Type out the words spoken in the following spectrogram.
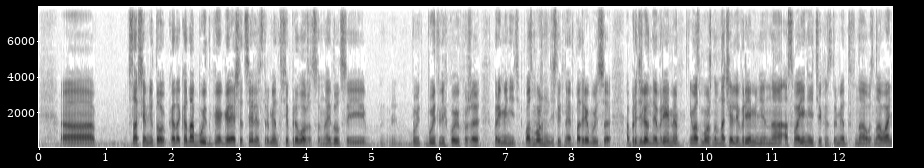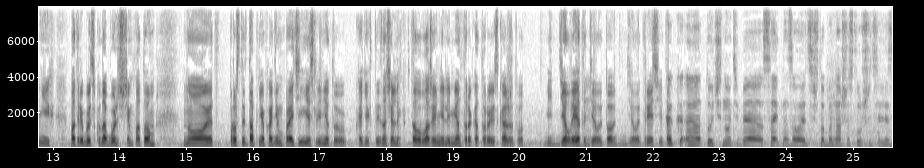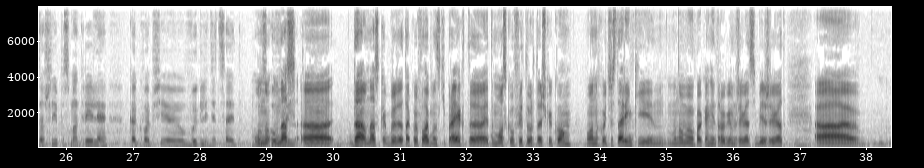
Совсем не то. Когда, когда будет го- горячая цель, инструменты все приложатся, найдутся, и будет, будет легко их уже применить. Возможно, действительно, это потребуется определенное время, и, возможно, в начале времени на освоение этих инструментов, на узнавание их потребуется куда больше, чем потом, но этот просто этап необходимо пройти, если нету каких-то изначальных капиталовложений или ментора, который скажет, вот, делай это, делай то, делай третье. Как э, точно у тебя сайт называется, чтобы наши слушатели зашли, посмотрели, как вообще выглядит сайт? Ну, у нас, Free- э, да, у нас как бы такой флагманский проект, э, это moscowfreetour.com, он хоть и старенький, но мы его пока не трогаем, живет себе, живет. А,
